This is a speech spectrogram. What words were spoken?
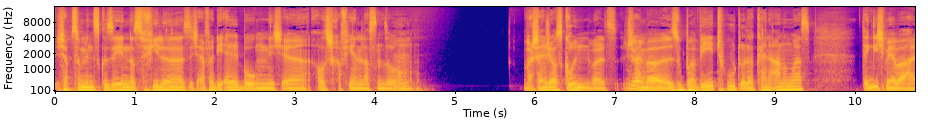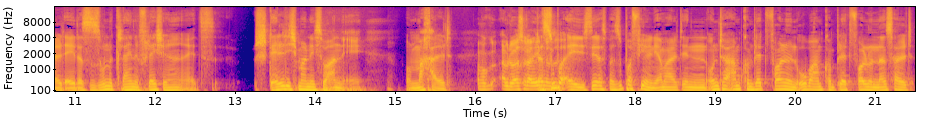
ich habe zumindest gesehen, dass viele sich einfach die Ellbogen nicht äh, ausschraffieren lassen. So. Wahrscheinlich aus Gründen, weil es scheinbar super weh tut oder keine Ahnung was. Denke ich mir aber halt, ey, das ist so eine kleine Fläche. Jetzt stell dich mal nicht so an, ey. Und mach halt. Aber, aber du hast gerade eben Das ist super, ey, ich sehe das bei super vielen. Die haben halt den Unterarm komplett voll und den Oberarm komplett voll und dann ist halt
